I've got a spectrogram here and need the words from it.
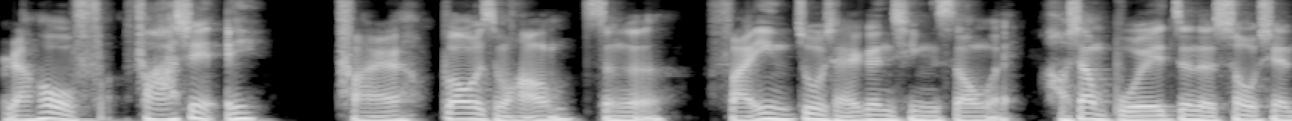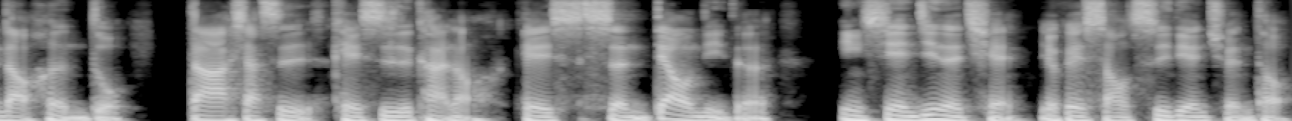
然后发发现哎，反而不知道为什么好像整个反应做起来更轻松，哎，好像不会真的受限到很多。大家下次可以试试看哦，可以省掉你的隐形眼镜的钱，又可以少吃一点拳头。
